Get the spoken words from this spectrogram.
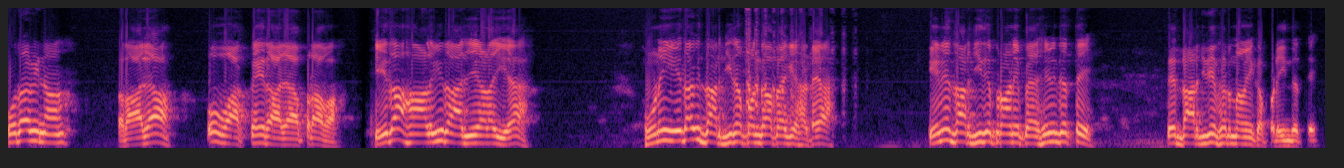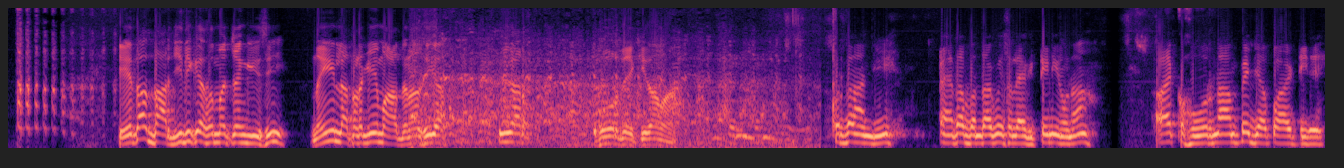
ਉਹਦਾ ਵੀ ਨਾਂ? ਰਾਜਾ, ਉਹ ਵਾਕਈ ਰਾਜਾ ਭਰਾਵਾ। ਇਹਦਾ ਹਾਲ ਵੀ ਰਾਜੇ ਵਾਲਾ ਹੀ ਆ। ਹੁਣੇ ਇਹਦਾ ਵੀ ਦਰਜੀ ਨਾਲ ਪੰਗਾ ਪੈ ਕੇ ਹਟਿਆ। ਇਹਨੇ ਦਰਜੀ ਦੇ ਪੁਰਾਣੇ ਪੈਸੇ ਨਹੀਂ ਦਿੱਤੇ ਤੇ ਦਰਜੀ ਨੇ ਫਿਰ ਨਵੇਂ ਕੱਪੜੇ ਨਹੀਂ ਦਿੱਤੇ। ਇਹ ਤਾਂ ਦਰਜੀ ਦੀ ਕਿਸਮਤ ਚੰਗੀ ਸੀ। ਨਹੀਂ, ਲਤੜ ਕੇ ਮਾਰ ਦੇਣਾ ਸੀਗਾ। ਤੂੰ ਯਾਰ ਹੋਰ ਦੇਖੀ ਦਾ ਵਾ। ਪ੍ਰਧਾਨ ਜੀ, ਐ ਤਾਂ ਬੰਦਾ ਕੋਈ ਸਿਲੈਕਟ ਹੀ ਨਹੀਂ ਹੋਣਾ। ਆ ਇੱਕ ਹੋਰ ਨਾਮ ਭੇਜਿਆ ਪਾਰਟੀ ਦੇ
